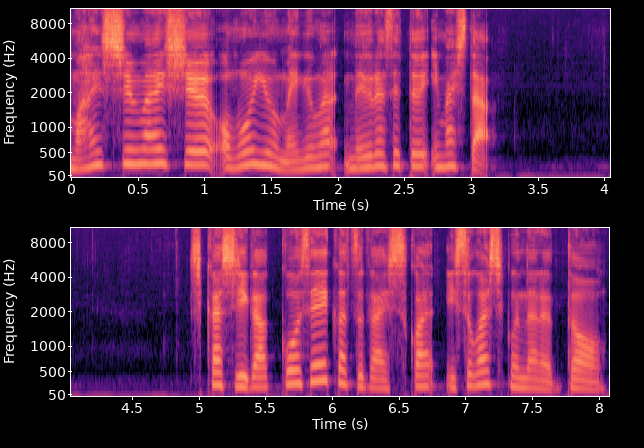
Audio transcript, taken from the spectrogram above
毎週毎週思いを巡らせていました。しかし学校生活が忙しくなると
